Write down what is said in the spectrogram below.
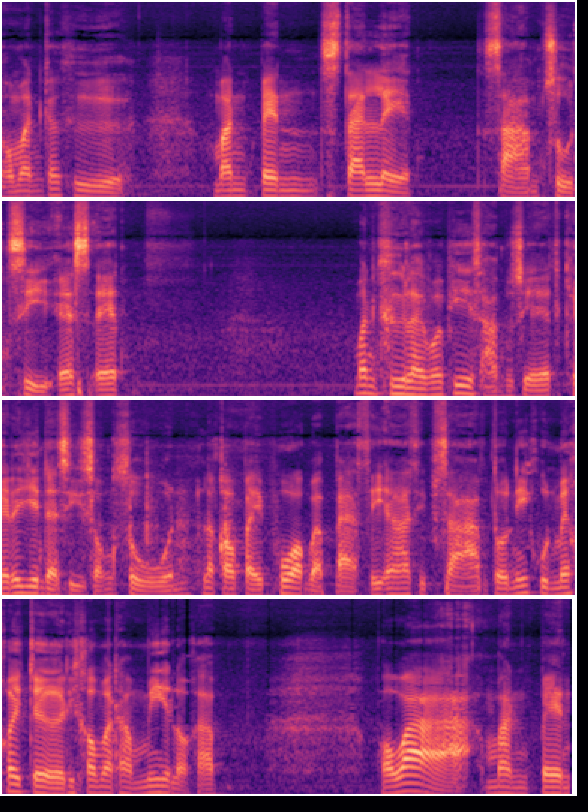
ของมันก็คือ มันเป็น stainless 304 SS มันคืออะไรวะพี่3 0 s เคยได้ยินแต่ 420 แล้วก็ไปพวกแบบ8 CR 13 ตัวนี้คุณไม่ค่อยเจอที่เขามาทำมีดหรอกครับ เพราะว่ามันเป็น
